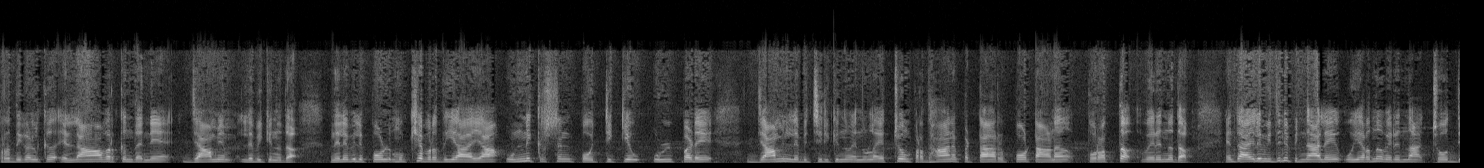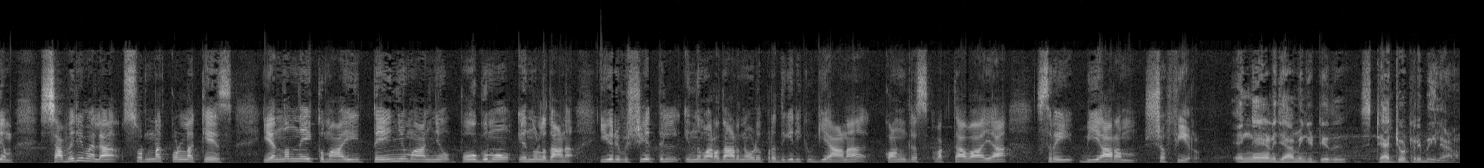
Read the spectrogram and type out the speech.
പ്രതികൾക്ക് എല്ലാവർക്കും തന്നെ ജാമ്യം ലഭിക്കുന്നത്. നിലവിലിപ്പോൾ മുഖ്യപ്രതിയായ ഉണ്ണികൃഷ്ണൻ പോറ്റിക്ക് ഉൾപ്പെടെ ജാമ്യം ലഭിച്ചിരിക്കുന്നു എന്നുള്ള ഏറ്റവും പ്രധാനപ്പെട്ട റിപ്പോർട്ടാണ് പുറത്ത് വരുന്നത്. എന്തായാലും ഇതിന് പിന്നാലെ ഉയർന്നു വരുന്ന ചോദ്യം ശബരിമല സ്വർണക്കൊള്ള കേസ് എന്നേക്കുമായി തേഞ്ഞുമാഞ്ഞു പോകുമോ എന്നുള്ളതാണ്. ഈ ഒരു വിഷയത്തിൽ ഇന്ന് മറനാടനോട് പ്രതികരിക്കുകയാണ് കോൺഗ്രസ് വക്താവായ Shri B R M Shafeer. എങ്ങനെയാണ് ജാമ്യം കിട്ടിയത്? സ്റ്റാറ്റ്യൂട്ടറി ബെയിലാണ്.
